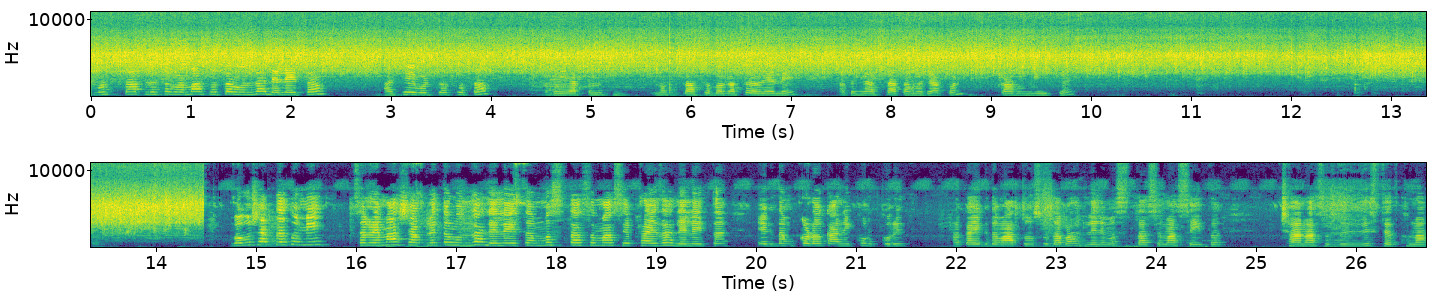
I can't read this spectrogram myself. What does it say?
मस्त आपलं सगळं मासं तळून झालेलं आहे इथं. हा शेवटचाच होता आता हे आपण मस्त असं बघा तळलेलं आहे. आता ह्याच ताटामध्ये आपण काढून घ्यायचंय. बघू शकता तुम्ही सगळे मासे आपले तळून झालेले आहेत. मस्त असं मासे फ्राय झालेले आहेत. एकदम कडक आणि कुरकुरीत. काय एकदम आतून सुद्धा भाजलेले मस्त असे मासे इथं. छान असं दिसतात खुना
